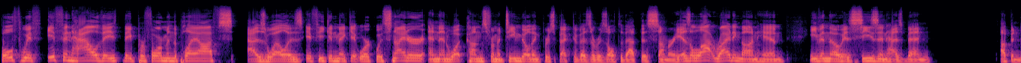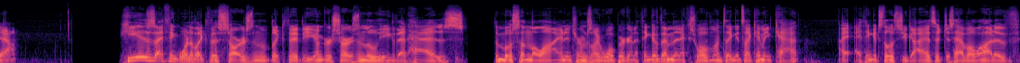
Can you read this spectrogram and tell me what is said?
both with if and how they they perform in the playoffs, as well as if he can make it work with Snyder, and then what comes from a team building perspective as a result of that this summer. He has a lot riding on him, even though his season has been up and down. He is, I think, one of like the stars and like the, the younger stars in the league that has the most on the line in terms of like what we're gonna think of them the next twelve months. I think it's like him and KAT. I, I think it's those two guys that just have a lot of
